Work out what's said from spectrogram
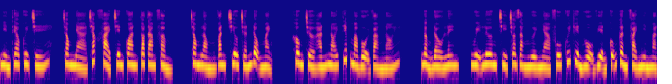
nhìn theo quy chế, trong nhà chắc phải trên quan to tam phẩm. Trong lòng Văn Chiêu chấn động mạnh, không chờ hắn nói tiếp mà vội vàng nói, ngẩng đầu lên, Ngụy Lương chỉ cho rằng người nhà phú quý thuyền hộ viện cũng cần phải nhìn mặt.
